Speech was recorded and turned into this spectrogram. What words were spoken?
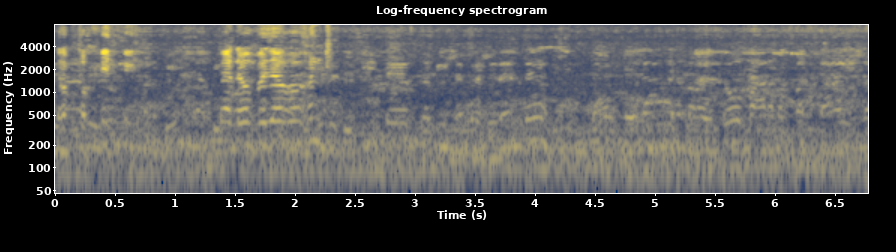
Napakingin. Ano ba niya pupunta? Peter, sa vice-presidente, dahil kailangan ng mga ito para magbantay sa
